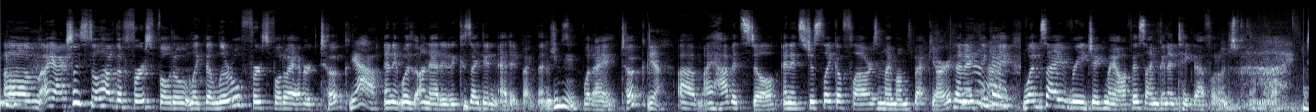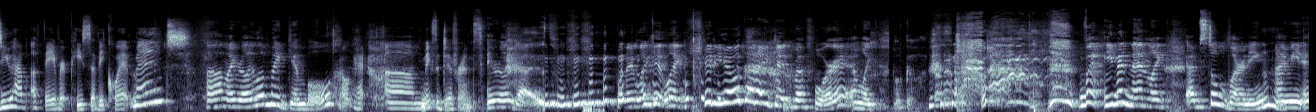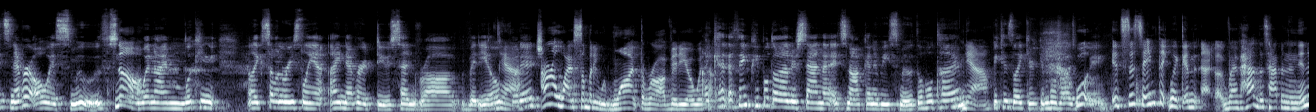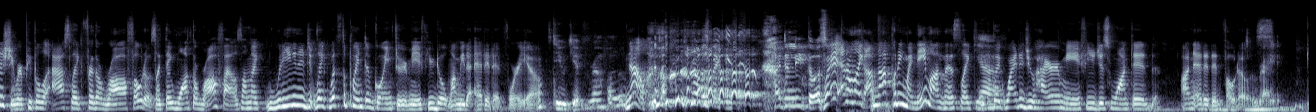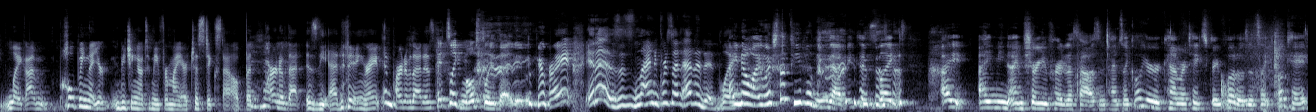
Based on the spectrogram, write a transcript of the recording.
Um, I actually still have the first photo, like the literal first photo I ever took. Yeah. And it was unedited because I didn't edit back then. It was just what I took. Mm-hmm. Yeah. Um, I have it still, and it's just like of flowers in my mom's backyard. And I think I once I rejig my office, I'm gonna take that photo and just put it on the wall. Do you have a favorite piece of equipment? Um, I really love my gimbal. Okay. Um, Makes a difference. it really does. when I look at like video that I did before it, I'm like, oh god. but even then, like I'm still learning. I mean, it's never always smooth. So Mm-hmm. No. When I'm looking, like someone recently, I never do send raw video Yeah. footage. I don't know why somebody would want the raw video with I, ca- I think people don't understand that it's not going to be smooth the whole time. Yeah. Because like your gimbal's always Well, moving. it's the same thing. Like, and uh, I've had this happen in the industry where people will ask like for the raw photos, like they want the raw files. I'm like, what are you gonna do? Like, what's the point of going through me if you don't want me to edit it for you? Do you give raw photos? No. I I delete those. Right? And I'm like, I'm not putting my name on this. Like, Yeah. like, why did you hire me if you just wanted unedited photos? Right. Like, I'm hoping that you're reaching out to me for my artistic style, but Mm-hmm. part of that is the editing, right? And part of that is, It's like mostly the editing. right? It is. It's 90% edited. Like, I know. I wish that people knew that because, like, I I mean, I'm sure you've heard it a thousand times. Like, oh, your camera takes great photos. It's like, okay,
